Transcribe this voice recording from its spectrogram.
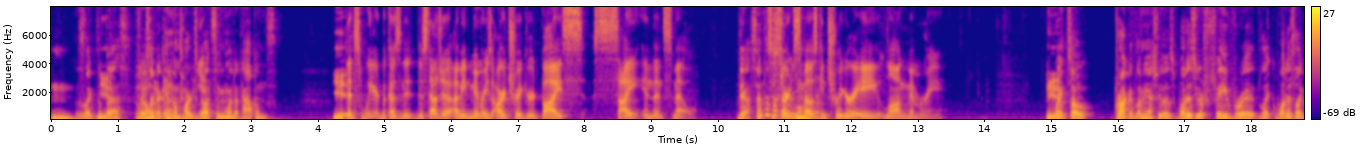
Mhm. This is like the Yeah. best. Feels oh like a God, Kingdom Hearts back. cutscene when it happens. Yeah, That's weird because nostalgia. I mean, memories are triggered by sight and then smell. Yeah, scent is So certain one smells the- can trigger a long memory. yeah. Wait, so Crockett, let me ask you this: What is your favorite? Like, what is like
